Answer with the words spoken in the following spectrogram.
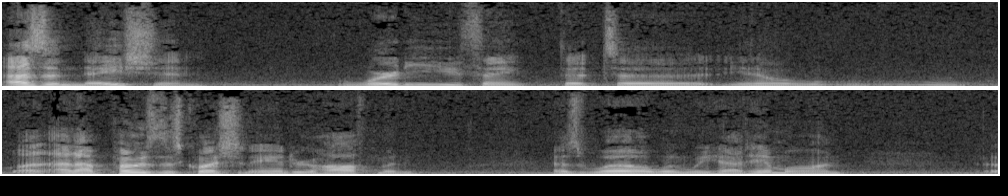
as a nation, where do you think that uh, you know? And I posed this question to Andrew Hoffman as well when we had him on. Uh,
